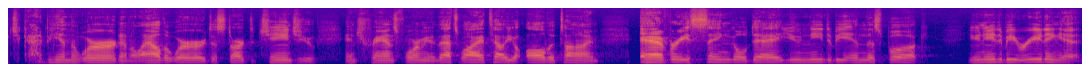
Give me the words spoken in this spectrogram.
But you got to be in the Word and allow the Word to start to change you and transform you. That's why I tell you all the time every single day, you need to be in this book, you need to be reading it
